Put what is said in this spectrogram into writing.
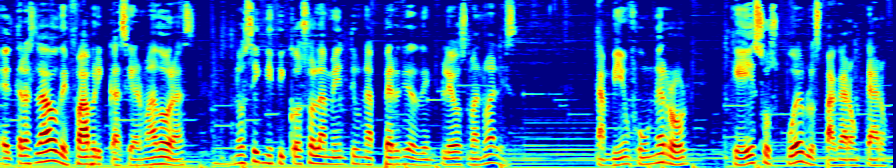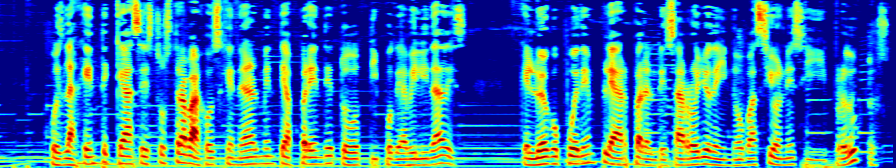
el traslado de fábricas y armadoras no significó solamente una pérdida de empleos manuales, también fue un error que esos pueblos pagaron caro, pues la gente que hace estos trabajos generalmente aprende todo tipo de habilidades, que luego puede emplear para el desarrollo de innovaciones y productos.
